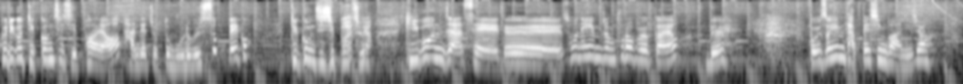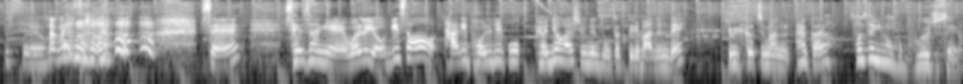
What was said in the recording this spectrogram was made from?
그리고 뒤꿈치 짚어요. 반대쪽도 무릎을 쑥 빼고 뒤꿈치 짚어줘요. 기본 자세. 네. 손에 힘 좀 풀어볼까요? 네. 벌써 힘 다 빼신 거 아니죠? 다 뺐어요. 셋. 세상에. 원래 여기서 다리 벌리고 변형할 수 있는 동작들이 많은데 여기까지만 할까요? 선생님 한번 보여주세요.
